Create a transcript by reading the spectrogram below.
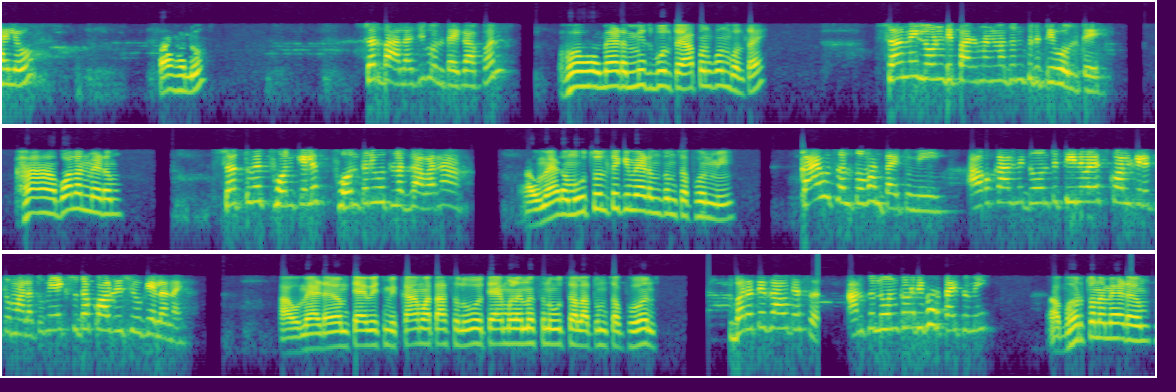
Hello. हा hello. Sir Balaji बोलताय का आपण? हो हो मॅडम मीच बोलतोय. आपण कोण बोलताय? सर मी लोन डिपार्टमेंटमधून प्रीती बोलते. हा हा बोला ना मॅडम. सर तुम्ही फोन केले फोन तरी उचलत जावा ना. अहो मॅडम उचलते की मॅडम तुमचा फोन मी? काय उचलतो म्हणताय तुम्ही? अहो काल मी दोन ते तीन वेळेस कॉल केले तुम्हाला. तुम्ही एक सुद्धा कॉल रिसिव्ह केला नाही. अहो मॅडम त्यावेळेस मी कामात असेल हो त्यामुळे नसन उचलला तुमचा फोन. बरं ते जाऊ द्या सर. आमचं लोन कधी भरताय तुम्ही? भरतो ना मॅडम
